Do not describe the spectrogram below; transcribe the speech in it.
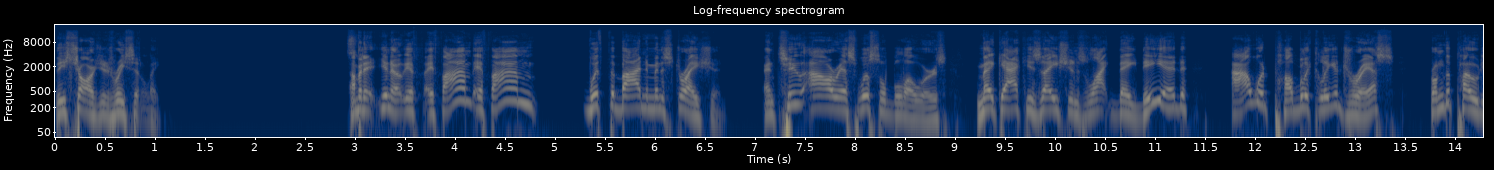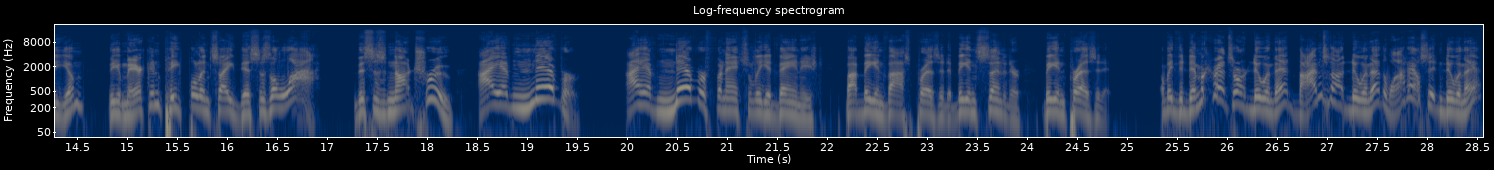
these charges recently? I mean, you know, if if I'm if I'm with the Biden administration and two IRS whistleblowers make accusations like they did, I would publicly address from the podium the American people and say, this is a lie. This is not true. I have never, I have never financially advantaged by being vice president, being senator, being president. I mean, the Democrats aren't doing that. Biden's not doing that. The White House isn't doing that.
